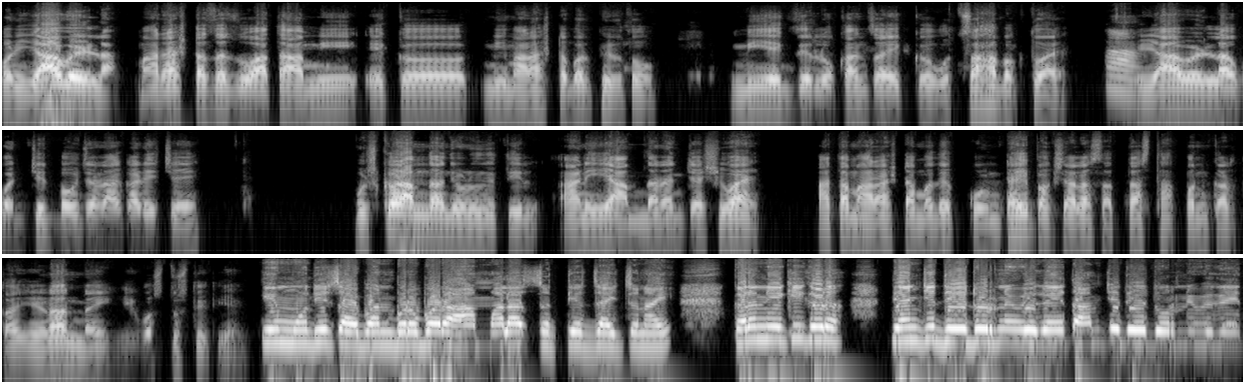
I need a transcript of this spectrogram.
पण या वेळेला महाराष्ट्राचा जो आता आम्ही एक मी महाराष्ट्रभर फिरतो मी एक जे लोकांचा एक उत्साह बघतोय हा, या वेळेला वंचित बहुजन आघाडीचे पुष्कळ आमदार निवडून येतील आणि या आमदारांच्या शिवाय आता महाराष्ट्रामध्ये कोणत्याही पक्षाला सत्ता स्थापन करता येणार नाही ही वस्तुस्थिती आहे. की मोदी साहेबांबरोबर आम्हाला सत्तेत जायचं नाही. कारण एकीकडे त्यांचे ध्येय धोरणे वेगळे आहेत आमचे ध्येय धोरणे वेगळे आहेत.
